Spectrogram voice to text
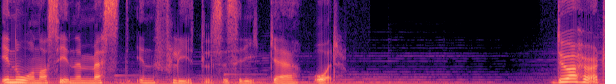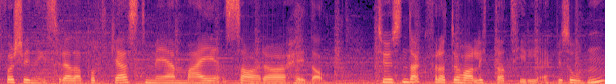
i noen av sine mest innflytelsesrike år. Du har hørt Forsvinningsfredag podkast med meg, Sara Høydahl. Tusen takk for at du har lytta til episoden.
